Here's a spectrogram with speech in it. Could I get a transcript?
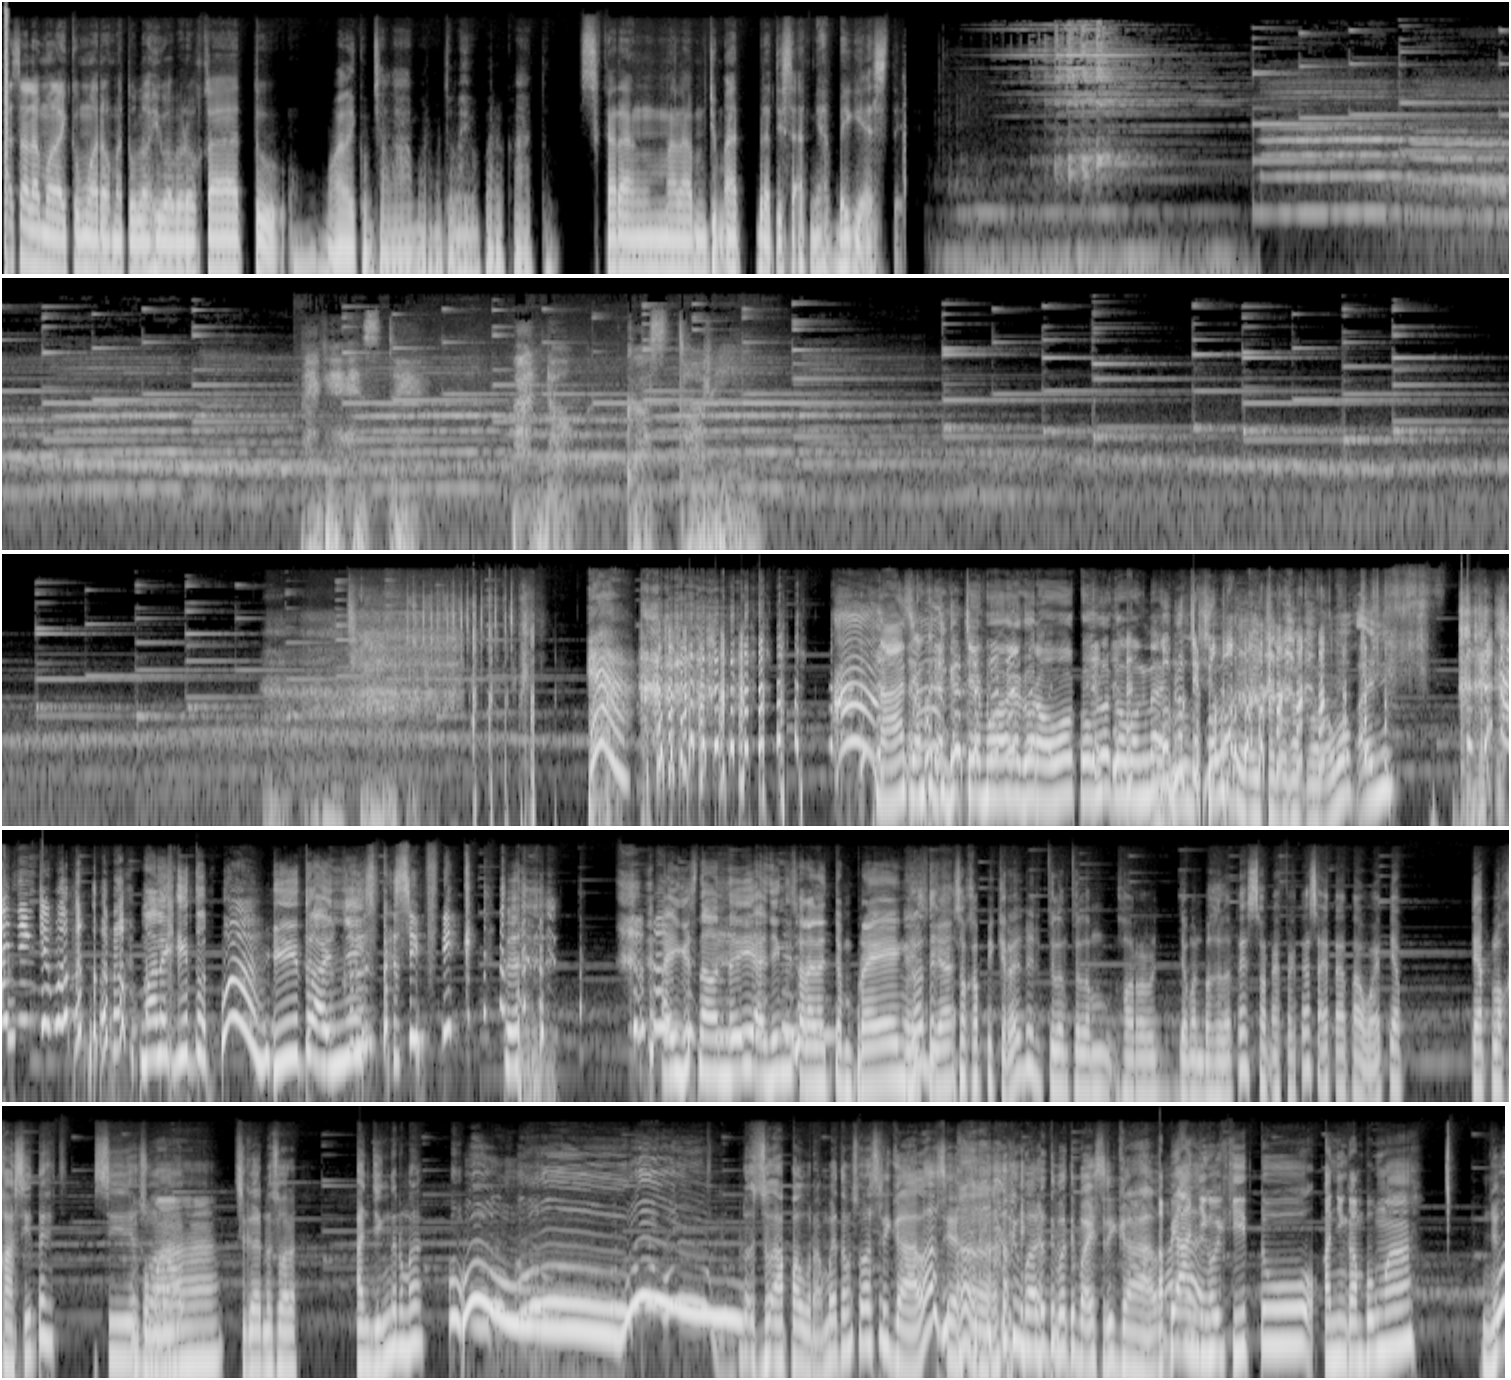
Assalamualaikum warahmatullahi wabarakatuh. Waalaikumsalam warahmatullahi wabarakatuh. Sekarang malam Jumat berarti saatnya BGST. Nah, siapa tiga cebol ngagorowok goblok ngomongna. Goblok cebol. Cebol ngagorowok anjing. Anjing coba ngorok Mana gitu. Wah, gitu anjing. spesifik. Aing geus naon deui anjing di suarana cempreng ya. sok kepikiran di film-film horor zaman baheula teh sound efeknya saeta eta wae tiap tiap lokasi teh si suara Kumaha? nu suara anjing teh mah So, apa orang mah suara serigala sih ya. Tiba tiba-tiba serigala. Tapi anjing oge gitu, anjing kampung mah. Nu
